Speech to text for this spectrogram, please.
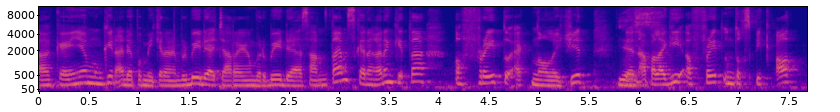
Uh, kayaknya mungkin ada pemikiran yang berbeda cara yang berbeda sometimes kadang-kadang kita afraid to acknowledge it dan Yes. apalagi afraid untuk speak out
